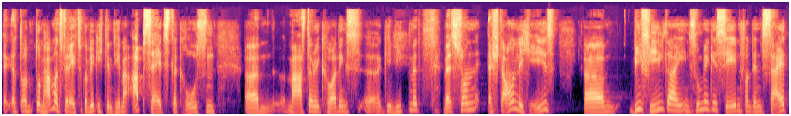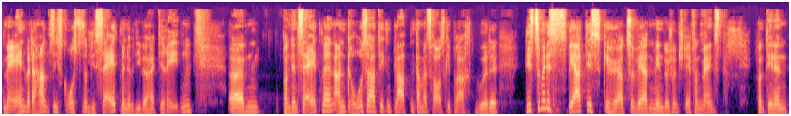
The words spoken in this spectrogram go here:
äh, darum haben wir uns vielleicht sogar wirklich dem Thema abseits der großen ähm, Master Recordings äh, gewidmet, weil es schon erstaunlich ist, ähm, wie viel da in Summe gesehen von den Sidemen, weil da handelt es sich großteils um die Sidemen, über die wir heute reden, ähm, von den Sidemen an großartigen Platten damals rausgebracht wurde, die es zumindest wert ist, gehört zu werden, wenn du schon Stefan meinst, von denen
